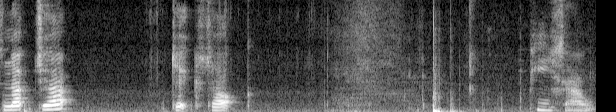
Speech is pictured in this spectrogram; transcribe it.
Snapchat, TikTok. Peace out.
